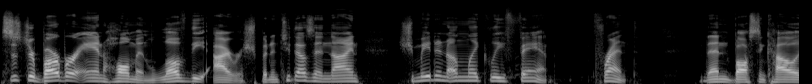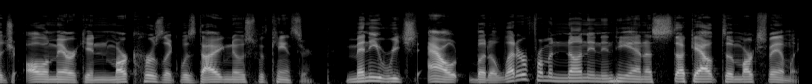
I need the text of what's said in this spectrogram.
Sister Barbara Ann Hallman loved the Irish, but in 2009, she made an unlikely fan, friend. Then Boston College All American Mark Herzlich was diagnosed with cancer. Many reached out, but a letter from a nun in Indiana stuck out to Mark's family.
